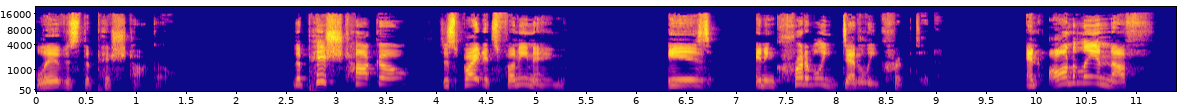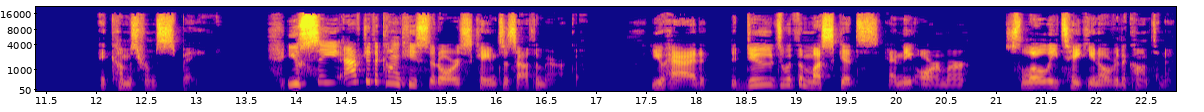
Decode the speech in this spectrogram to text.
lives the pishtaco. The pishtaco, despite its funny name, is an incredibly deadly cryptid. And oddly enough, it comes from Spain. You see, after the conquistadors came to South America, you had the dudes with the muskets and the armor slowly taking over the continent.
